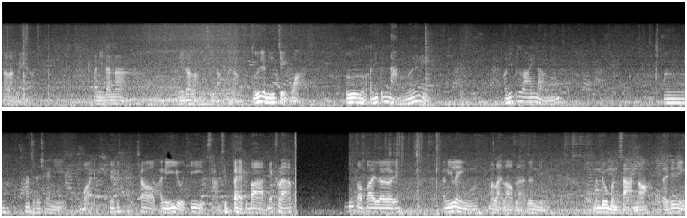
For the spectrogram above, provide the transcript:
น่ารักไหมอะอันนี้ด้านหน้า อันนี้ด้านหลังเป็นสีดำนะครับเฮ้ย อันนี้เจ๋งว่ะ เออ อันนี้เป็นหนังเลย อันนี้เป็นลายหนังเออน่าจะได้ใช้อันนี้บ่อย ชอบ อันนี้อยู่ที่ 38 บาทนะครับชิ้นต่อไปเลย อันนี้เล็งมาหลายรอบแล้วเรื่องนี้ มันดูเหมือนสารเนาะ แต่ที่จริง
